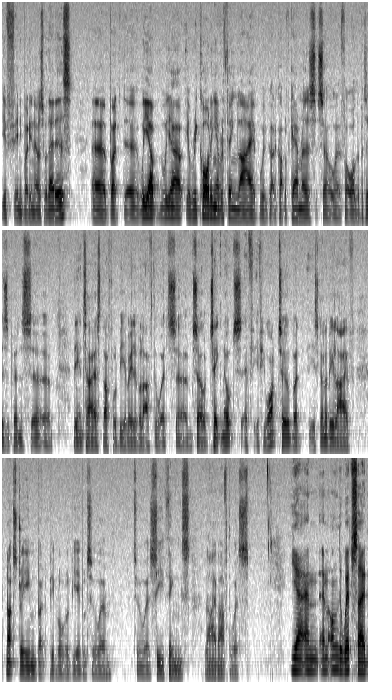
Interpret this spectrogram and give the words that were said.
if anybody knows what that is. Uh, but uh, we are we are recording everything live. We've got a couple of cameras, so uh, for all the participants, the entire stuff will be available afterwards. Uh, so take notes if, if you want to, but it's going to be live, not streamed, but people will be able to um, to see things live afterwards. Yeah, and, on the website,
